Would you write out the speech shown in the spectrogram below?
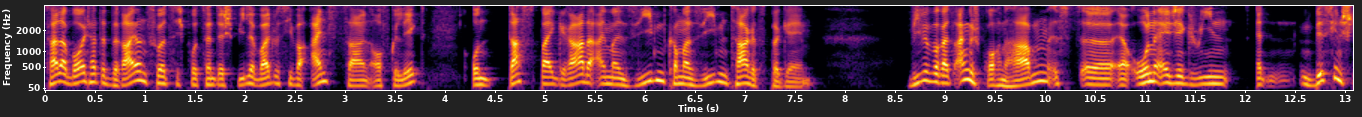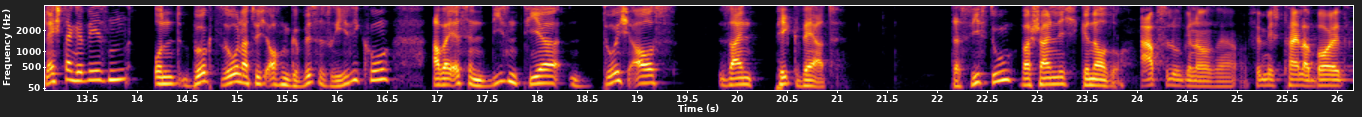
Tyler Boyd hatte 43 Prozent der Spiele Wide Receiver 1 Zahlen aufgelegt und das bei gerade einmal 7,7 Targets per Game. Wie wir bereits angesprochen haben, ist äh, er ohne AJ Green ein bisschen schlechter gewesen und birgt so natürlich auch ein gewisses Risiko, aber er ist in diesem Tier durchaus sein Pick wert. Das siehst du wahrscheinlich genauso. Absolut genauso, ja. Für mich Tyler Boyd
